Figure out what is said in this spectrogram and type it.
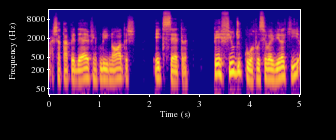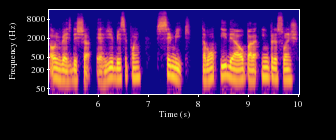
achatar PDF, incluir notas, etc. Perfil de cor, você vai vir aqui, ao invés de deixar RGB, você põe CMYK, tá bom? Ideal para impressões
